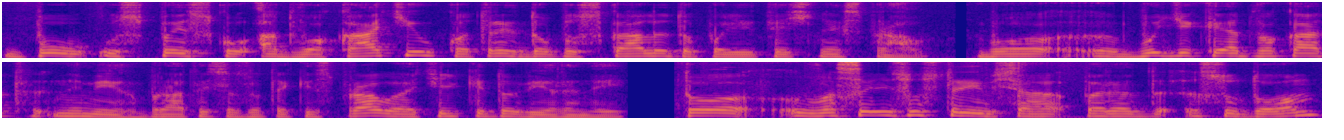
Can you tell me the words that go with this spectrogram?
був у списку адвокатів, котрих допускали до політичних справ. Бо е, будь-який адвокат не міг братися за такі справи, а тільки довірений. То Василь зустрівся перед судом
